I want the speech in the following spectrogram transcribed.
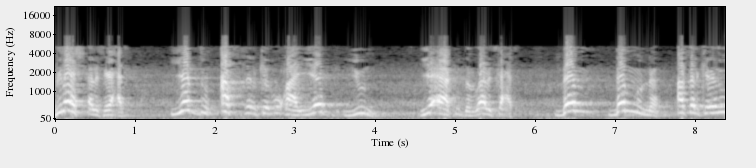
bilaash aa la iskaga xadfo yadun asalkeedu wuxuu ahaa yadyun ya-aa ku dam waa la iska xadfo dam damuna asalkeedu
